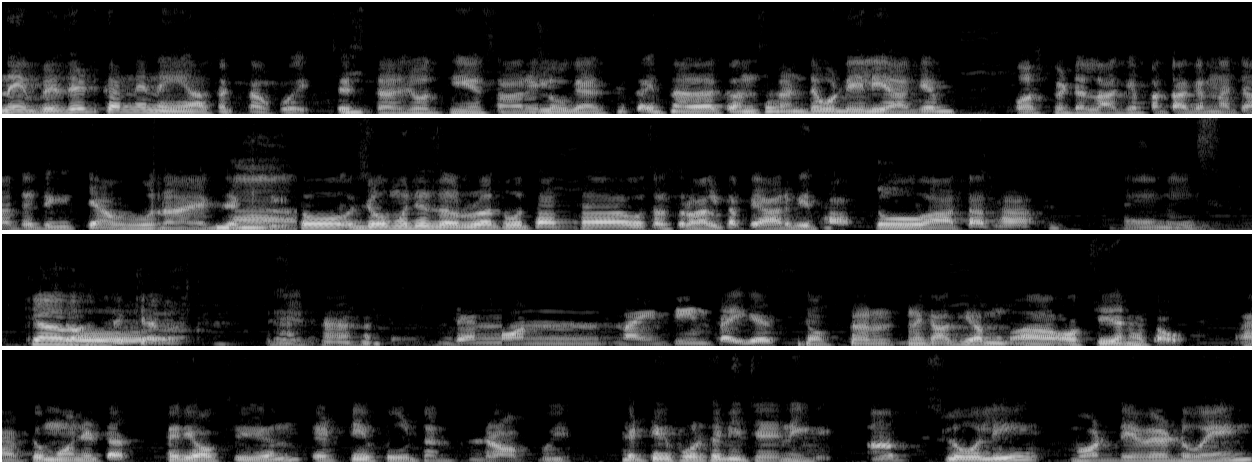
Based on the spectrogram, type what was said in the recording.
नहीं विज़िट करने नहीं आ सकता कोई। सिस्टर जो थी सारे लोग ऐसे इतना ज़्यादा कंसर्न थे वो डेली आके हॉस्पिटल आके पता करना चाहते थे कि क्या हो रहा है एग्जैक्टली हाँ, तो जो मुझे ज़रूरत होता था वो ससुराल का प्यार भी था तो आता था। क्या तो- बात है क्या बात है। Then on 19th I guess doctor ने कहा कि अब ऑक्सीजन हटाओ आई हैव टू मॉनिटर मेरी ऑक्सीजन 84 तक ड्रॉप हुई। 84 से नीचे नहीं गई। अब slowly what they were doing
